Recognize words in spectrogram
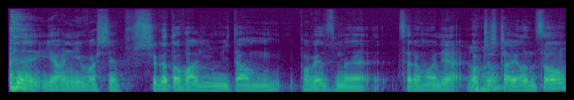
i oni właśnie przygotowali mi tam, powiedzmy, ceremonię oczyszczającą.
